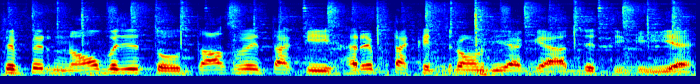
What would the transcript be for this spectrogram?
ਤੇ ਫਿਰ 9 ਵਜੇ ਤੋਂ 10 ਵਜੇ ਤੱਕ ਹੀ ਹਰੇ ਪਟਾਕੇ ਚਲਾਉਣ ਦੀ ਆਗਿਆ ਦਿੱਤੀ ਗਈ ਹੈ।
